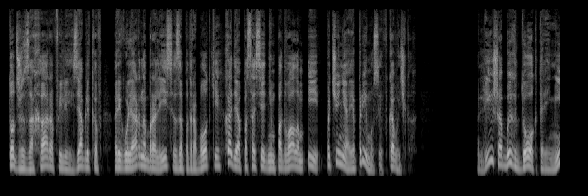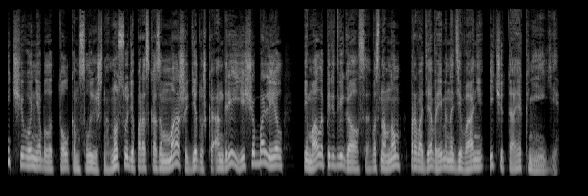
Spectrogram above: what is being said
тот же Захаров или Зябликов регулярно брались за подработки, ходя по соседним подвалам и «подчиняя примусы» в кавычках. Лишь об их докторе ничего не было толком слышно, но, судя по рассказам Маши, дедушка Андрей еще болел и мало передвигался, в основном проводя время на диване и читая книги.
